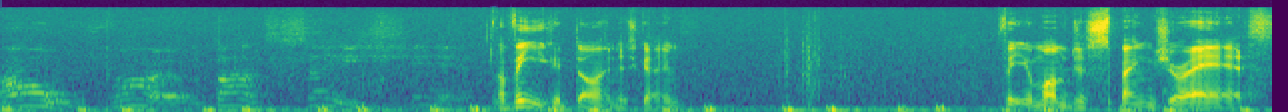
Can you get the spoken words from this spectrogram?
Oh, right. I was about to say, shit. I think you could die in this game. I think your mum just spanks your ass.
